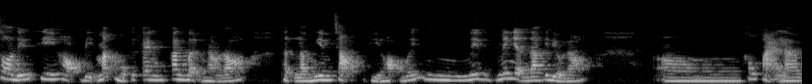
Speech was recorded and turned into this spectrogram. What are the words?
cho đến khi họ bị mắc một cái căn căn bệnh nào đó thật là nghiêm trọng thì họ mới mới, mới nhận ra cái điều đó. Ờ, không phải là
